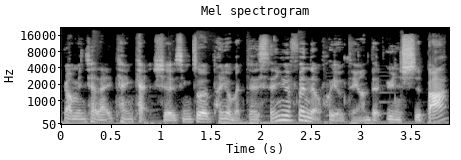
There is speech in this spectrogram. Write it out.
让我们一起来看看十二星座的朋友们在三月份呢会有怎样的运势吧。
